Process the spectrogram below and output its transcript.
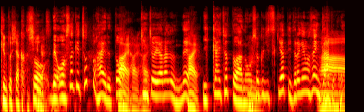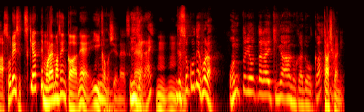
キュンとしちゃうかもしれない。そう。で、お酒ちょっと入ると、緊張和らぐんではい、一回ちょっとあの、うんお食事付き合っていただけませんか？とあかあ、それです。付き合ってもらえませんかはね、いいかもしれないですね。うんいいじゃない？うんうんうんね。で、そこでほら、本当にお互い気が合うのかどうか、確かに。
